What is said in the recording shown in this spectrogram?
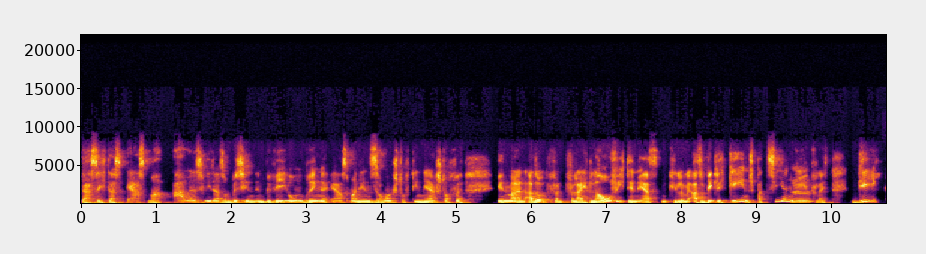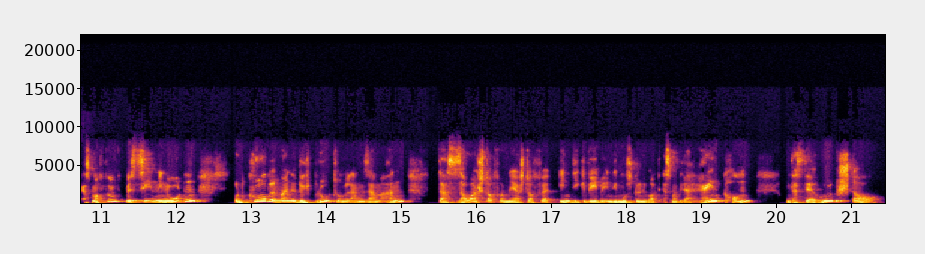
dass ich das erstmal alles wieder so ein bisschen in Bewegung bringe, erstmal den Sauerstoff, die Nährstoffe in meinen, also vielleicht laufe ich den ersten Kilometer, also wirklich gehen, spazieren gehen, mhm. vielleicht gehe ich erstmal fünf bis zehn Minuten und kurbel meine Durchblutung langsam an dass Sauerstoff und Nährstoffe in die Gewebe, in die Muskeln überhaupt erstmal wieder reinkommen und dass der Rückstau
